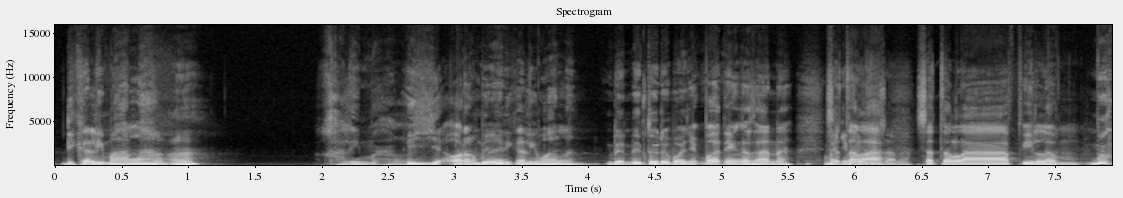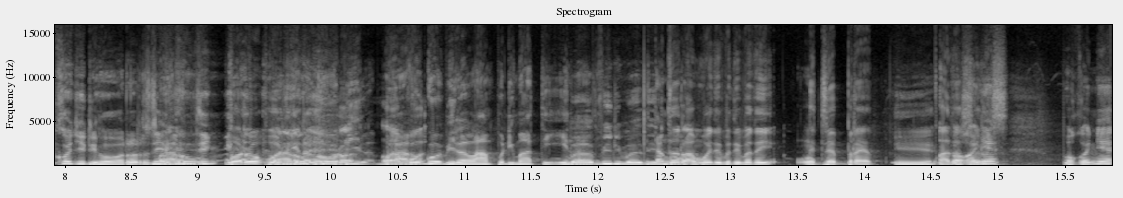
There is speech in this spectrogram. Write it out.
di Kalimalang. Heeh. Kalimalang. Iya, orang bilang di Kalimalang. Dan itu udah banyak banget yang ke sana. Setelah setelah film, "Mu kok jadi horor sih baru anjing?" Baru baru kita gua ngobrol. bilang- baru Lampu gue bilang lampu dimatiin Babi dimatiin. Kita itu lampu tiba-tiba tadi ngejebret. Iya. Ada pokoknya terus- pokoknya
